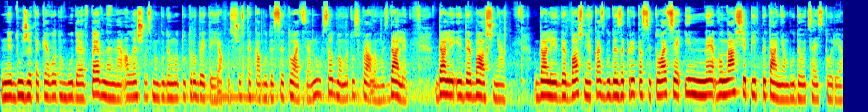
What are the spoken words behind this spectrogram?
не дуже таке воно буде впевнене, але щось ми будемо тут робити якось. Щось така буде ситуація. Ну, все одно ми тут справимось. Далі. Далі йде башня. Далі йде башня, якась буде закрита ситуація, і не вона ще під питанням буде оця історія.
